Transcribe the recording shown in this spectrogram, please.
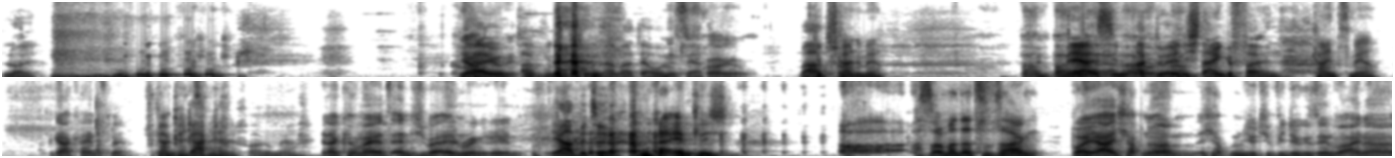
Lol. Ja, Ja, gut. Ah, er auch nächste. Frage. War Gibt's schon. keine mehr. Bam, bam, Mehr bam, ist ihm bam, aktuell bam, nicht bam. eingefallen. Keins mehr. Gar keins mehr. Gar keins Gar mehr. keine Frage mehr. Ja, dann können wir jetzt endlich über Elden Ring reden. Ja, bitte. Na, endlich. Oh, was soll man dazu sagen? Boah, ja, ich habe nur, ich habe ein YouTube-Video gesehen, wo einer,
